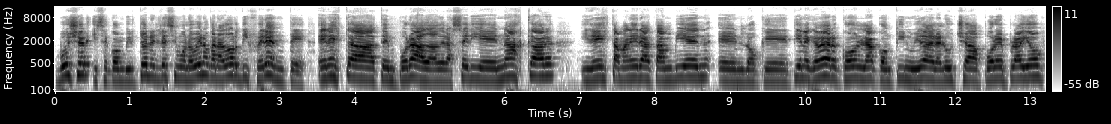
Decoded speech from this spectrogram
Busher y se convirtió en el décimo noveno ganador diferente en esta temporada de la serie NASCAR y de esta manera también en lo que tiene que ver con la continuidad de la lucha por el playoff.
